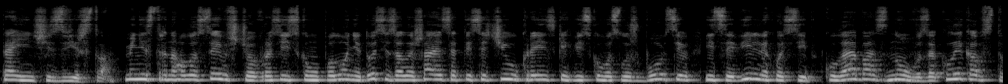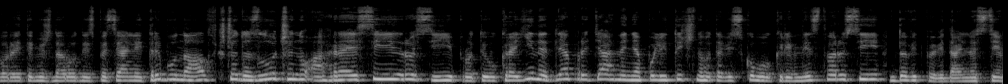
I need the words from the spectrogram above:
та інші звірства. Міністр наголосив, що в російському полоні досі залишаються тисячі українських військовослужбовців і цивільних осіб. Кулеба знову закликав створити міжнародний спеціальний трибунал щодо злочину агресії Росії проти України для притягнення політичного та військового керівництва Росії до відповідальності.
